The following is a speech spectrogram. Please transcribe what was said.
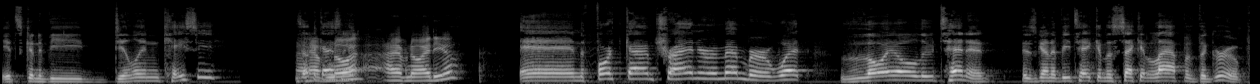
It's going to be Dylan Casey. I have no, name? I have no idea. And the fourth guy, I'm trying to remember what loyal lieutenant is going to be taking the second lap of the group.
